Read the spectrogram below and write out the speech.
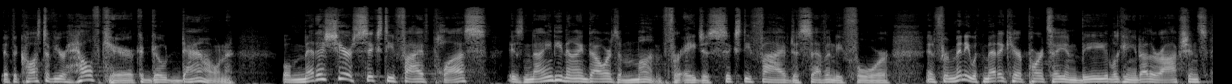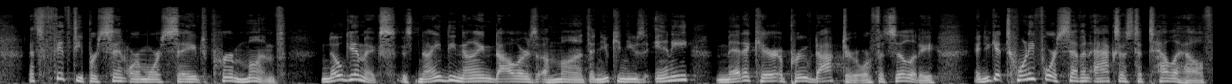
if the cost of your health care could go down? Well, Medishare 65 Plus is $99 a month for ages 65 to 74. And for many with Medicare Parts A and B, looking at other options, that's 50% or more saved per month. No gimmicks. It's $99 a month and you can use any Medicare approved doctor or facility and you get 24 7 access to telehealth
